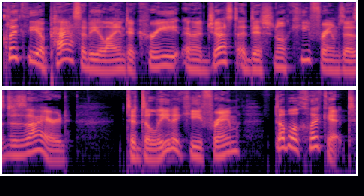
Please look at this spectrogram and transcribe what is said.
Click the opacity line to create and adjust additional keyframes as desired. To delete a keyframe, double-click it.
